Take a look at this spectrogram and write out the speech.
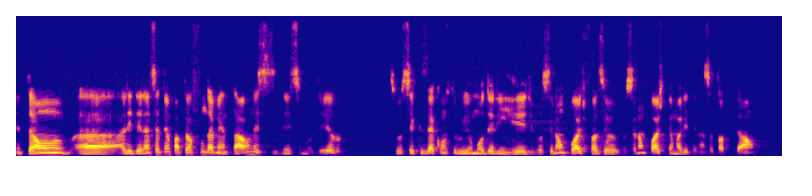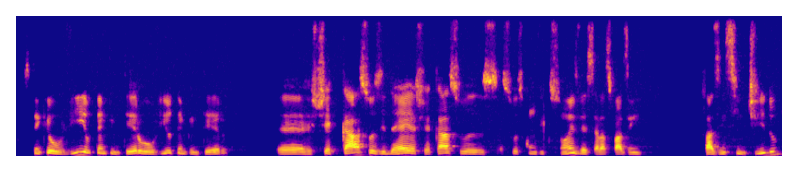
Então, a, a liderança tem um papel fundamental nesse, nesse modelo. Se você quiser construir um modelo em rede, você não pode fazer, você não pode ter uma liderança top-down. Você tem que ouvir o tempo inteiro, ouvir o tempo inteiro, é, checar suas ideias, checar suas as suas convicções, ver se elas fazem fazem sentido.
